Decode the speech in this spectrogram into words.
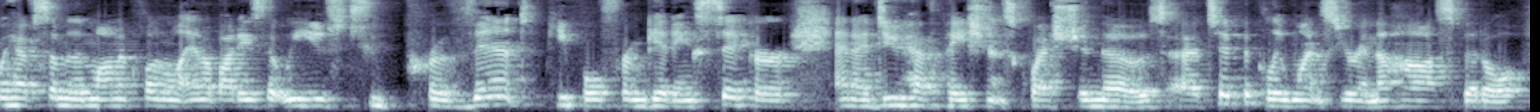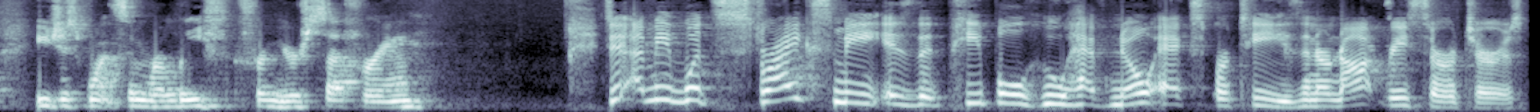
we have some of the monoclonal antibodies that we use to prevent people from getting sicker. And I do have patients question those. Uh, typically, once you're in the hospital, you just want some relief from your suffering. I mean, what strikes me is that people who have no expertise and are not researchers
